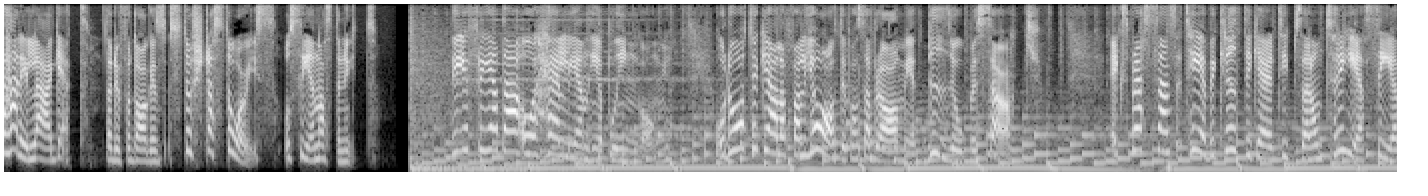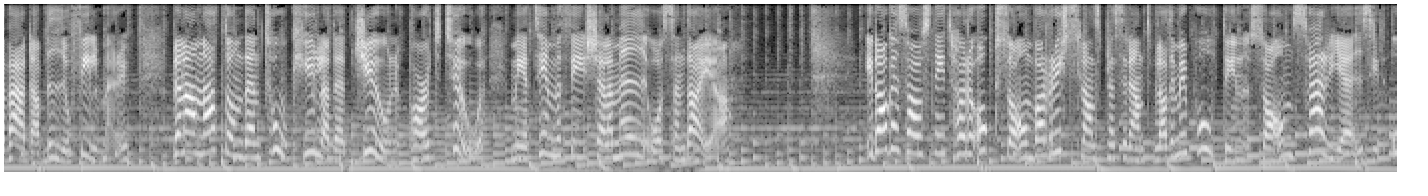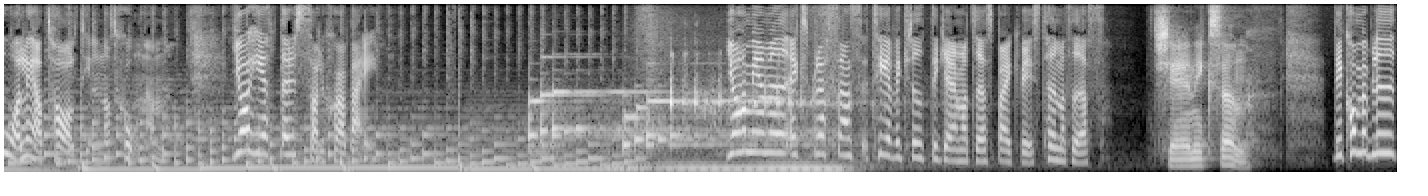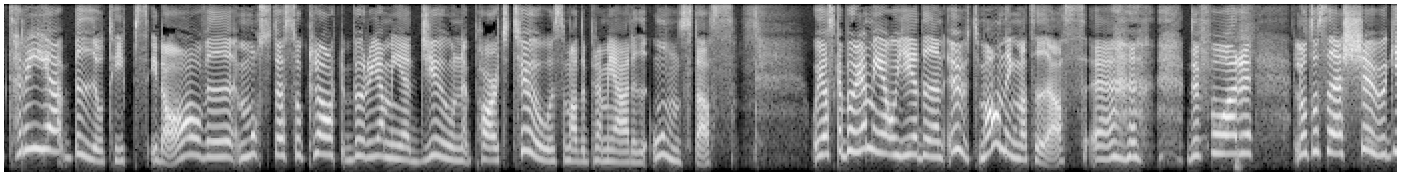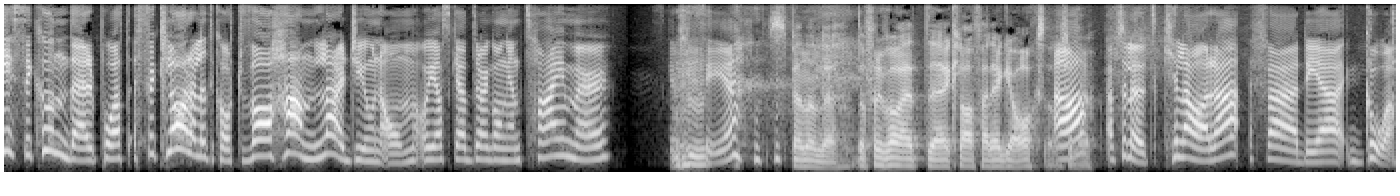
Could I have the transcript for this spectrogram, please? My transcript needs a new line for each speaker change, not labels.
Det här är Läget, där du får dagens största stories och senaste nytt. Det är fredag och helgen är på ingång. Och då tycker i alla fall jag att det passar bra med ett biobesök. Expressens tv-kritiker tipsar om tre sevärda biofilmer. Bland annat om den tokhyllade Dune Part 2 med Timothy Chalamet och Zendaya. I dagens avsnitt hör du också om vad Rysslands president Vladimir Putin sa om Sverige i sitt årliga tal till nationen. Jag heter Sally Sjöberg. Jag har med mig Expressens tv-kritiker Mattias Bergqvist. Hej Mattias.
Tjenixen.
Det kommer bli tre biotips idag och vi måste såklart börja med Dune Part 2 som hade premiär i onsdags. Och jag ska börja med att ge dig en utmaning Mattias. Eh, du får, låt oss säga 20 sekunder på att förklara lite kort vad handlar Dune om? Och jag ska dra igång en timer. Ska vi
Mhm.
se.
Spännande. Då får det vara ett eh, klar, färdiga, gå också.
Ja, absolut. Klara, färdiga, gå.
